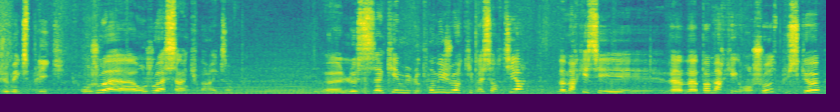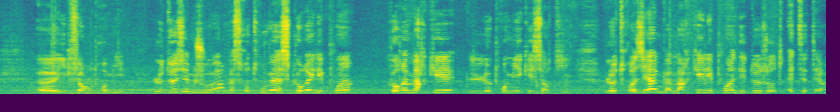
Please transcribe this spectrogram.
Je m'explique. On, joue à- on joue à 5 par exemple. Euh, le, cinquième, le premier joueur qui va sortir va, marquer va, pas marquer grand chose puisque euh, il sort en premier. Le deuxième joueur va se retrouver à scorer les points qu'aurait marqué le premier qui est sorti. Le troisième va marquer les points des deux autres, etc.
